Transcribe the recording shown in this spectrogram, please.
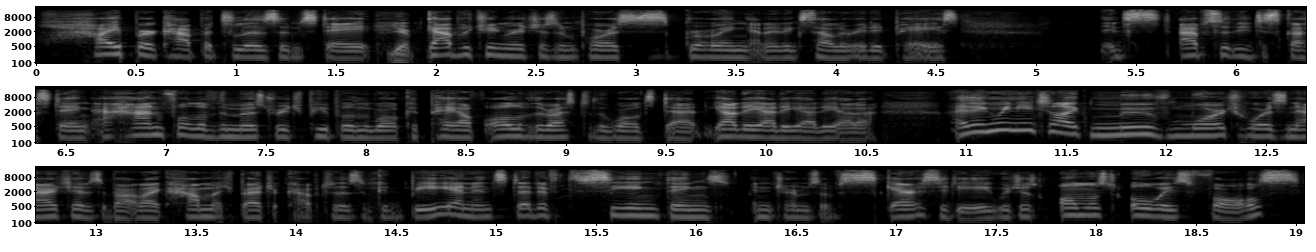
hyper capitalism state. Yep. gap between riches and poor is growing at an accelerated pace it's absolutely disgusting. A handful of the most rich people in the world could pay off all of the rest of the world's debt. Yada yada yada yada. I think we need to like move more towards narratives about like how much better capitalism could be, and instead of seeing things in terms of scarcity, which is almost always false,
